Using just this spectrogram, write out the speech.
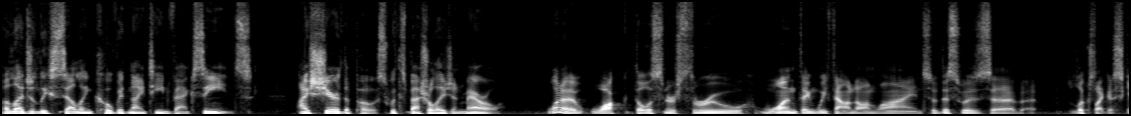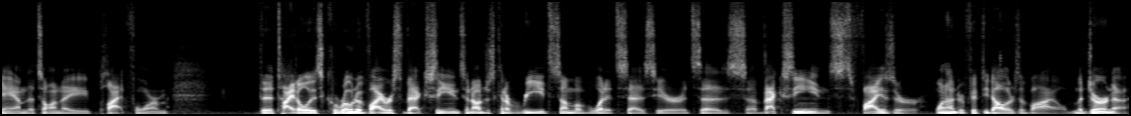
allegedly selling COVID 19 vaccines. I shared the post with Special Agent Merrill. I want to walk the listeners through one thing we found online. So this was uh, looks like a scam that's on a platform. The title is Coronavirus Vaccines, and I'll just kind of read some of what it says here. It says uh, vaccines, Pfizer, $150 a vial, Moderna,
